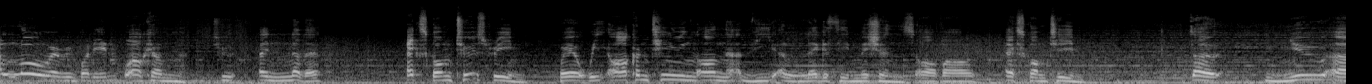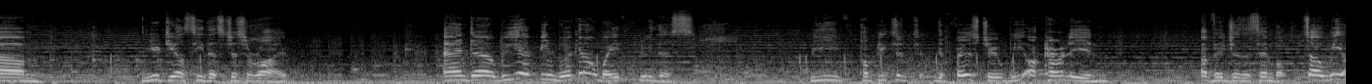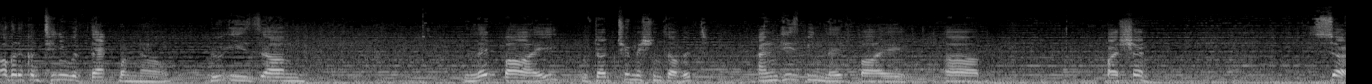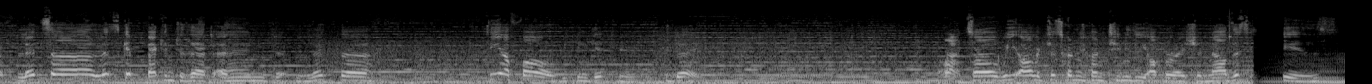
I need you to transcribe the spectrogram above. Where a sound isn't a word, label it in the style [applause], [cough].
Hello, everybody, and welcome to another XCOM 2 stream where we are continuing on the legacy missions of our XCOM team. So, new um, new DLC that's just arrived, and uh, we have been working our way through this. We've completed the first two. We are currently in Avengers Assemble, so we are going to continue with that one now who is um, led by, we've done two missions of it, and it has been led by, uh, by Shen. So let's uh, let's get back into that and let's see how far we can get to today. Right, so we are just going to continue the operation. Now this is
